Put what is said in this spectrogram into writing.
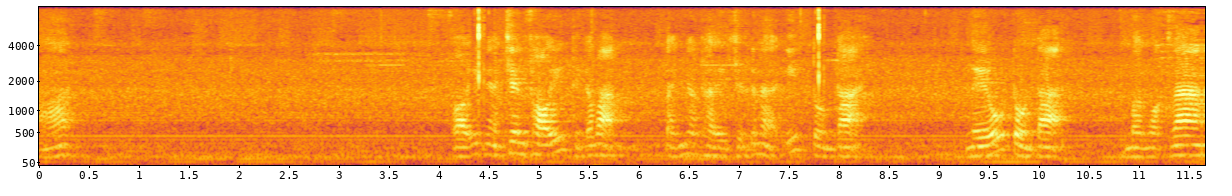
đó for ít trên for ít thì các bạn đánh cho thầy chữ là ít tồn tại. Nếu tồn tại mở ngoặc ra,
